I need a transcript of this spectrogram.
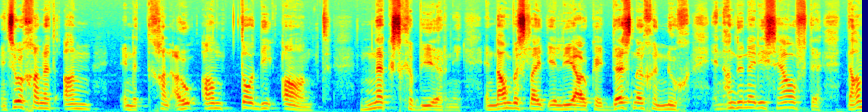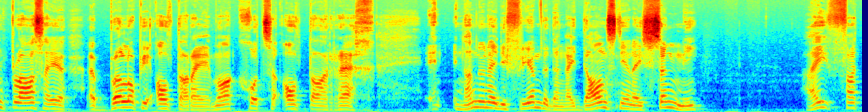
En so gaan dit aan en dit gaan hou aan tot die aand. Niks gebeur nie. En dan besluit Elia, okay, dis nou genoeg en dan doen hy dieselfde. Dan plaas hy 'n bul op die altaar. Hy maak God se altaar reg. En en dan doen hy die vreemde ding. Hy dans nie en hy sing nie. Hy vat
